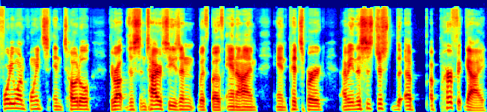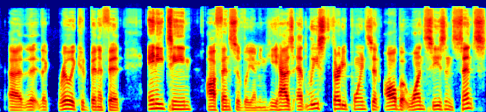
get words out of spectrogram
41 points in total throughout this entire season with both Anaheim and Pittsburgh. I mean, this is just a, a perfect guy uh, that, that really could benefit any team offensively. I mean, he has at least 30 points in all but one season since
